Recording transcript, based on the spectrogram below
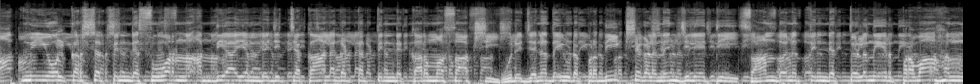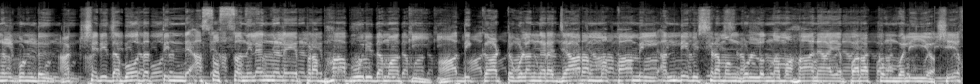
ആത്മീയോത്കർഷത്തിന്റെ സുവർണ അധ്യായം രചിച്ച കാലഘട്ടത്തിന്റെ കർമ്മസാക്ഷി ഒരു ജനതയുടെ പ്രതീക്ഷകളെ നെഞ്ചിലേറ്റി സാന്ത്വനത്തിന്റെ തെളിനീർ പ്രവാഹങ്ങൾ കൊണ്ട് അക്ഷരിത ബോധത്തിന്റെ അസ്വസ്ഥ നിലങ്ങളെ പ്രഭാപൂരിതമാക്കി. ആദിക്കാട്ടുകുളങ്ങര ജാറം മക്കാമിൽ അന്ത്യവിശ്രമം കൊള്ളുന്ന മഹാനായ പറക്കും വലിയ ഷേഖുന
